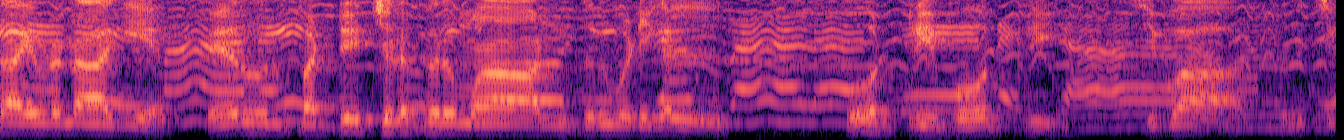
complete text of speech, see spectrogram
தாயுடன் ஆகிய பேரூர் பட்டீஸ்வர பெருமான் திருவடிகள் போற்றி போற்றி. சிவா திருச்சி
